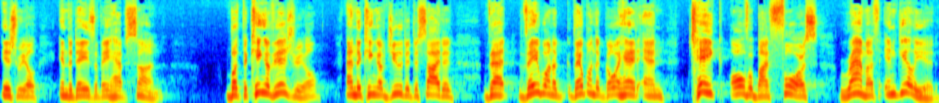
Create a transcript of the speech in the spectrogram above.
Israel in the days of Ahab's son. But the king of Israel and the king of Judah decided that they want to they want to go ahead and take over by force Ramoth in Gilead.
